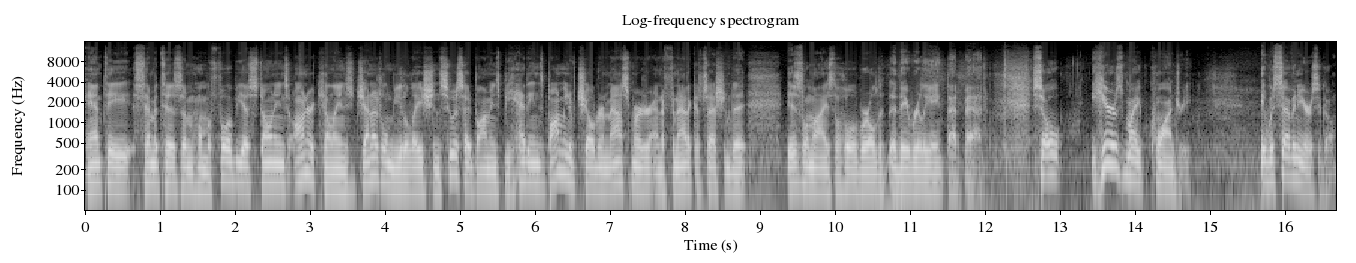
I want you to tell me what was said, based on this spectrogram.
anti Semitism, homophobia, stonings, honor killings, genital mutilation, suicide bombings, beheadings, bombing of children, mass murder, and a fanatic obsession to Islamize the whole world, they really ain't that bad. So here's my quandary. It was seven years ago.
